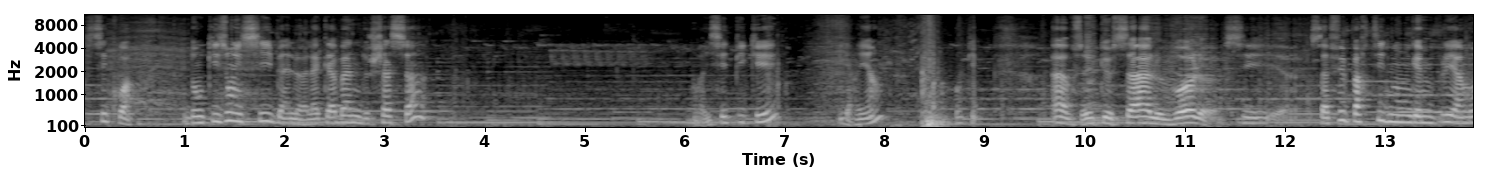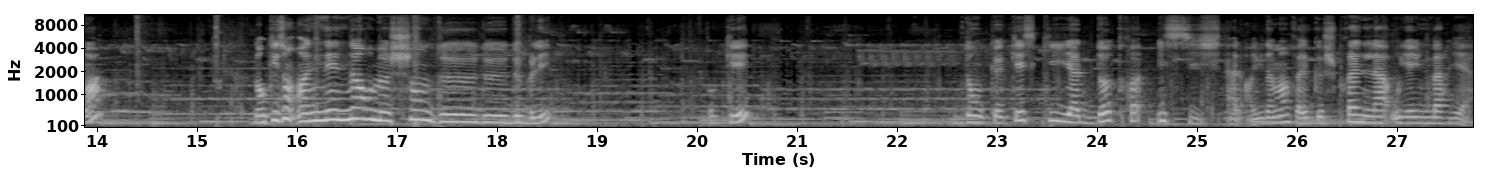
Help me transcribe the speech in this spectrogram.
C'est quoi? Donc ils ont ici ben, la, cabane de chasseurs. On va essayer de piquer. Il n'y a rien. Ok. Ah, vous savez que ça, le vol, c'est, euh, ça fait partie de mon gameplay à moi. Donc ils ont un énorme champ de, de blé. Ok. Donc, qu'est-ce qu'il y a d'autre ici? Alors, évidemment, il fallait que je prenne là où il y a une barrière.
